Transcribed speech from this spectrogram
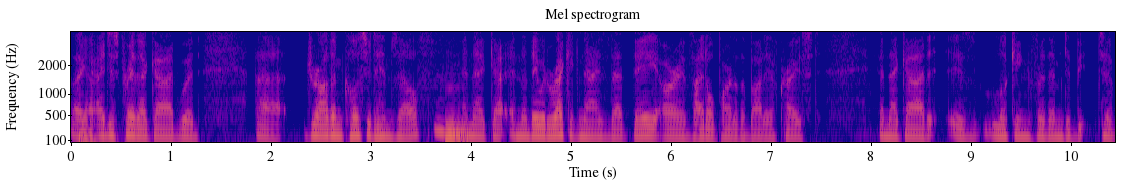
Like Yeah. I just pray that God would uh, draw them closer to Himself, and that God, and that they would recognize that they are a vital part of the body of Christ, and that God is looking for them to be to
